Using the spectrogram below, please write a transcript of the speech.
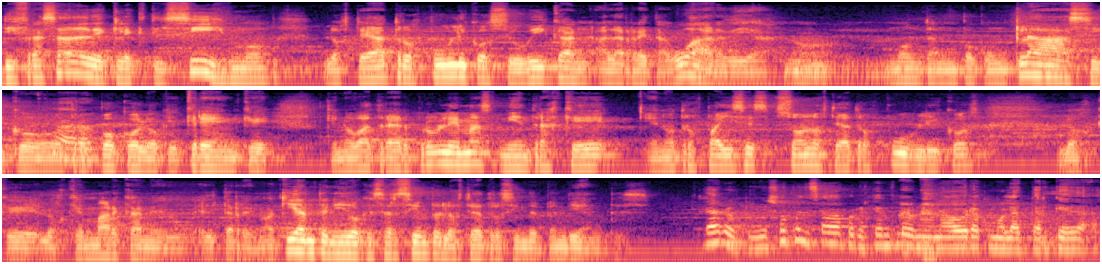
disfrazada de eclecticismo, los teatros públicos se ubican a la retaguardia, ¿no? montan un poco un clásico, otro poco lo que creen que, que, no va a traer problemas, mientras que en otros países son los teatros públicos los que, los que marcan el, el terreno. Aquí han tenido que ser siempre los teatros independientes. Claro, porque yo pensaba, por ejemplo, en una obra como La Terquedad.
